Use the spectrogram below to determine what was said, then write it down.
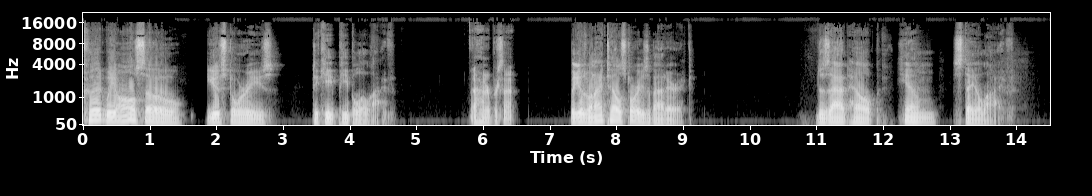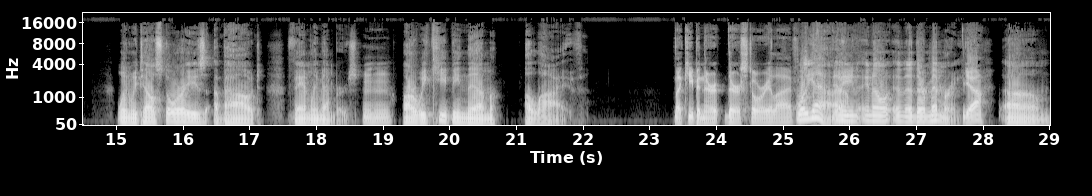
could we also use stories to keep people alive? A hundred percent. Because when I tell stories about Eric, does that help him stay alive? When we tell stories about family members, Mm-hmm. are we keeping them alive? Like keeping their their story alive. Well, yeah. I mean, you know, their- their memory. Yeah, Um,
